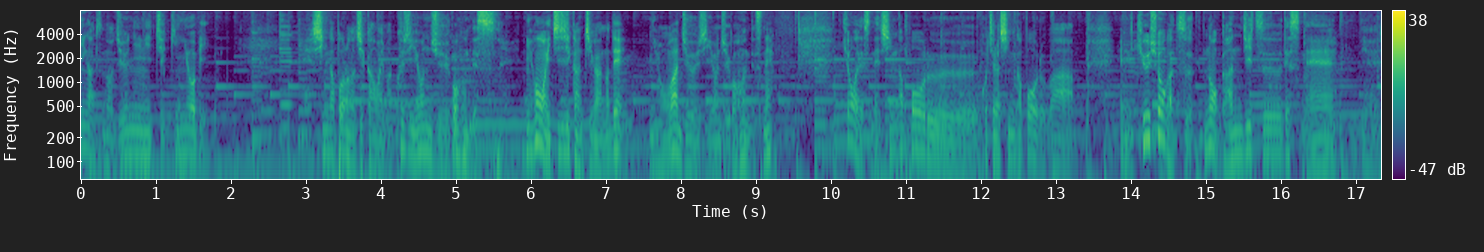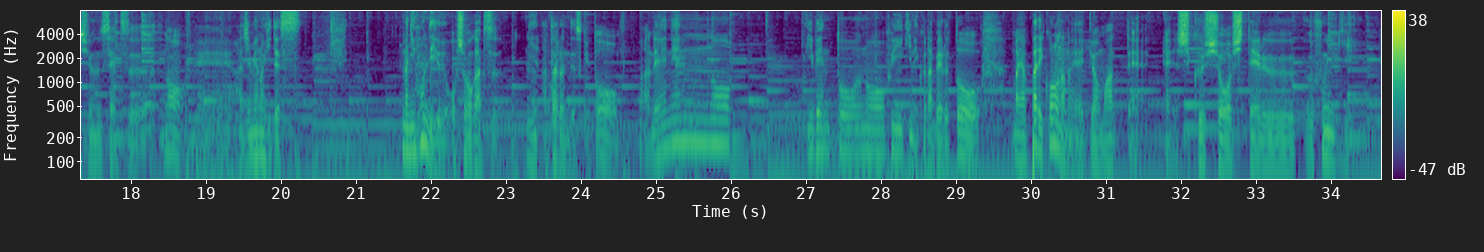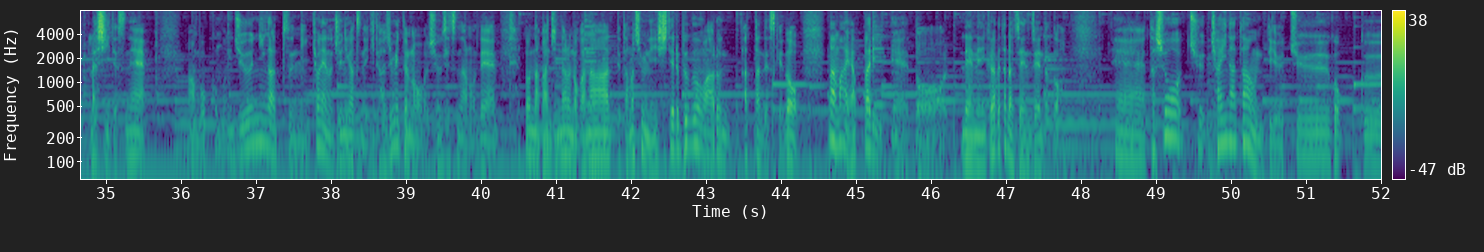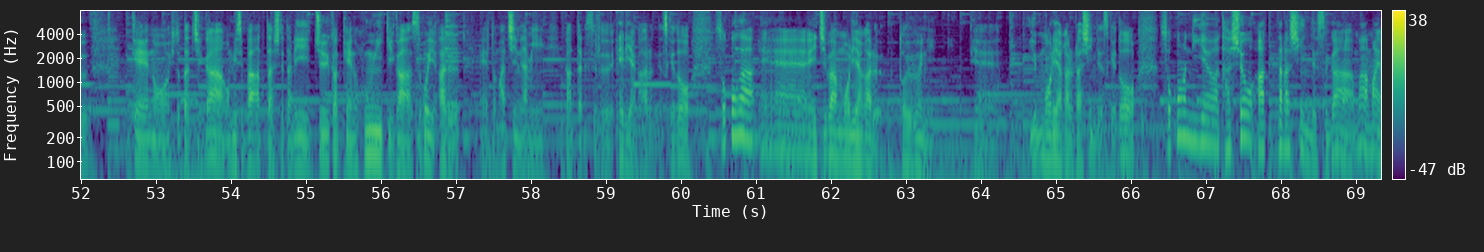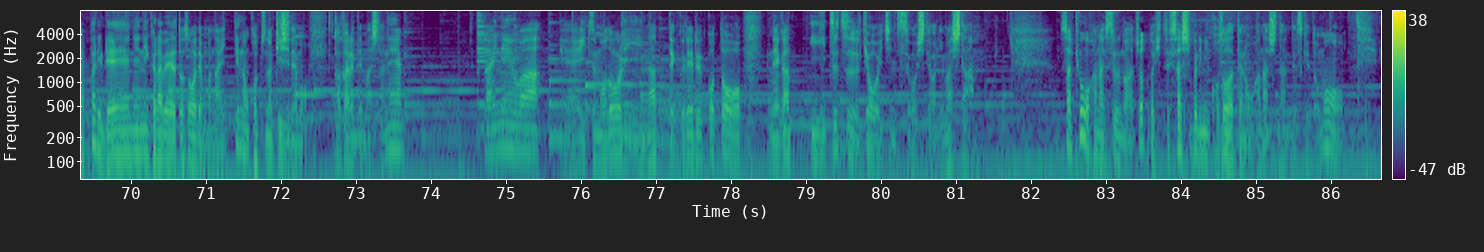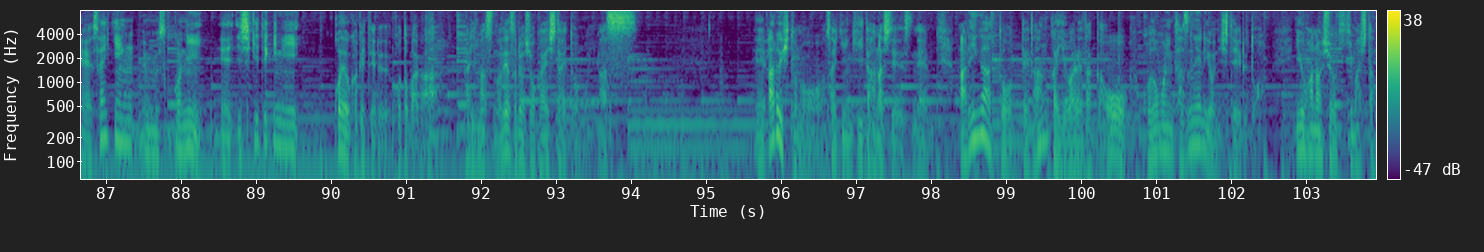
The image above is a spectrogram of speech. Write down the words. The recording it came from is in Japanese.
2月の12日金曜日。シンガポールの時間は今9時45分です。日本は1時間違うので日本は10時45分ですね。今日はですねシンガポールこちらシンガポールは、えー、旧正月の元日ですね、えー、春節の、えー、初めの日です。まあ、日本でいうお正月にあたるんですけど、まあ、例年のイベントの雰囲気に比べると、まあ、やっぱりコロナの影響もあって、えー、縮小してる雰囲気らしいですね。まあ、僕も12月に去年の12月に来て初めての春節なのでどんな感じになるのかなって楽しみにしてる部分はあるあったんですけどまあまあやっぱり、えーと例年に比べたら全然だと。えー、多少チャイナタウンっていう中国系の人たちがお店バーッと出してたり中華系の雰囲気がすごいある、えー、と街並みがあったりするエリアがあるんですけどそこが、えー、一番盛り上がるというふうに、えー、盛り上がるらしいんですけどそこのにぎわいは多少あったらしいんですがまあまあやっぱり例年に比べるとそうでもないっていうのをこっちの記事でも書かれてましたね。来年は、えー、いつも通りになってくれることを願いつつ今日一日過ごしておりました。さあ今日お話しするのはちょっと久しぶりに子育てのお話なんですけども、えー、最近息子に、えー、意識的に声をかけてる言葉がありますのでそれを紹介したいと思います。えある人の最近聞いた話でですねありがとうって何か言われたかを子供に尋ねるようにしているという話を聞きました。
